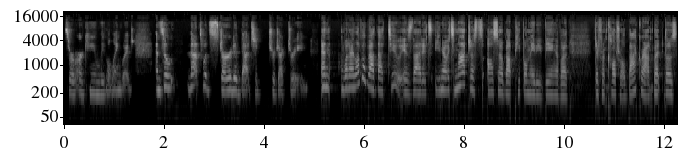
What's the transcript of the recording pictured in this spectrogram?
sort of arcane legal language. And so that's what started that t- trajectory. And what I love about that too is that it's, you know, it's not just also about people maybe being of a different cultural background, but those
